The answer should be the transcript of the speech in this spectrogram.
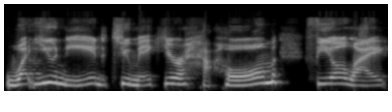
what you need to make your home feel like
